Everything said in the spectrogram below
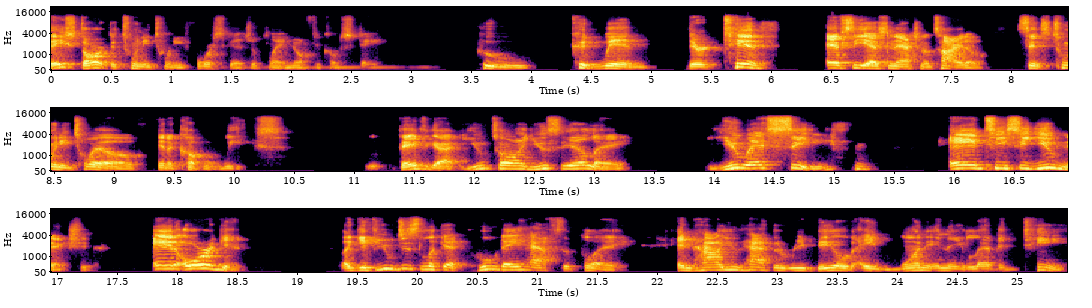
They start the 2024 schedule playing North Dakota State, who could win their 10th FCS national title since 2012 in a couple weeks. They've got Utah, UCLA, USC, and TCU next year, and Oregon. Like if you just look at who they have to play and how you have to rebuild a one in eleven team,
